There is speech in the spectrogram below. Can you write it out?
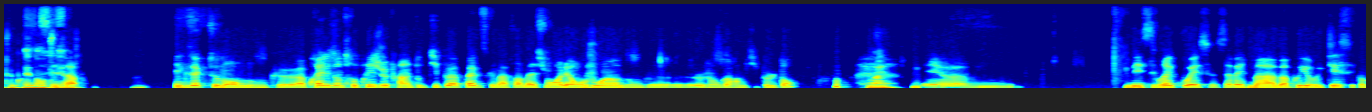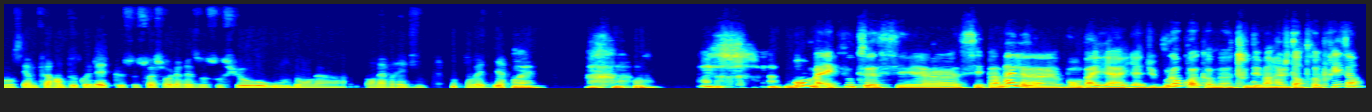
te présenter. Ça. Exactement. Donc euh, après les entreprises, je ferai un tout petit peu après parce que ma formation elle est en juin, donc euh, j'ai encore un petit peu le temps. Ouais. mais euh, mais c'est vrai que ouais, ça, va être ma, ma priorité, c'est commencer à me faire un peu connaître, que ce soit sur les réseaux sociaux ou dans la dans la vraie vie, on va dire. Ouais. Bon, bah écoute, c'est c'est pas mal. Bon, bah il y a, y a du boulot, quoi, comme tout démarrage d'entreprise. Hein.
